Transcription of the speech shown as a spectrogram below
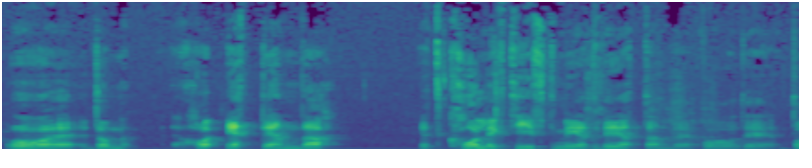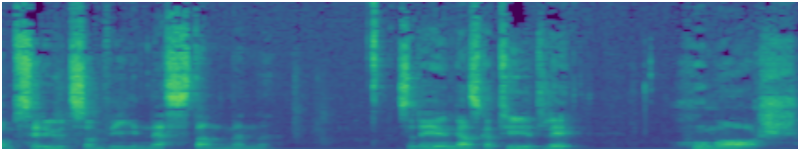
Och eh, de har ett enda, ett kollektivt medvetande och det, de ser ut som vi nästan. Men, så det är ju en ganska tydlig hommage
